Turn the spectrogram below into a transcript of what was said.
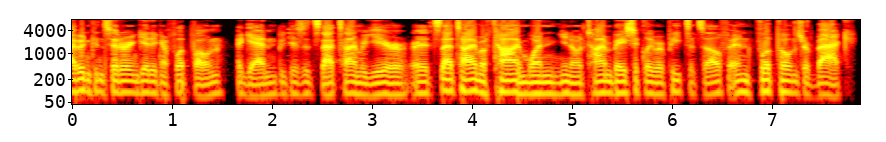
I've been considering getting a flip phone again because it's that time of year. Or it's that time of time when you know time basically repeats itself, and flip phones are back.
